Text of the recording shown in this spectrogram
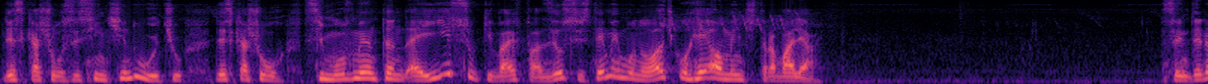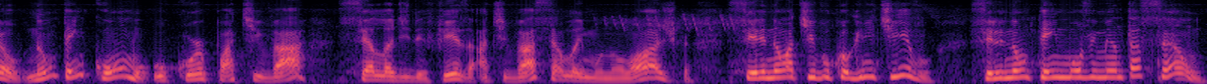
desse cachorro se sentindo útil, desse cachorro se movimentando. É isso que vai fazer o sistema imunológico realmente trabalhar. Você entendeu? Não tem como o corpo ativar célula de defesa, ativar célula imunológica, se ele não ativa o cognitivo, se ele não tem movimentação.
